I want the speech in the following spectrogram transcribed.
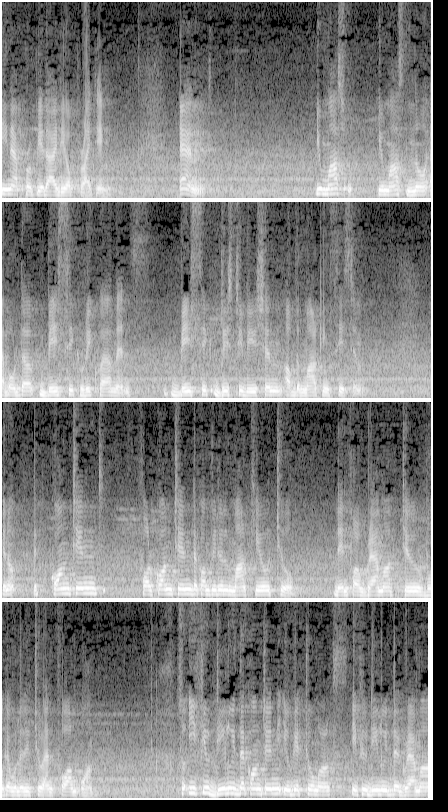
inappropriate idea of writing. And you must you must know about the basic requirements basic distribution of the marking system. You know the content for content the computer will mark you 2 then for grammar 2 vocabulary 2 and form 1 so if you deal with the content you get 2 marks. If you deal with the grammar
